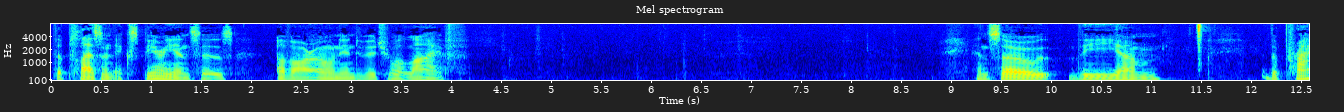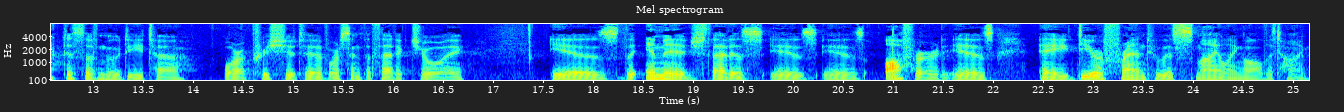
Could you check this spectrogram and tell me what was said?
the pleasant experiences of our own individual life. And so the, um, the practice of mudita, or appreciative or sympathetic joy, is the image that is, is, is offered is a dear friend who is smiling all the time.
